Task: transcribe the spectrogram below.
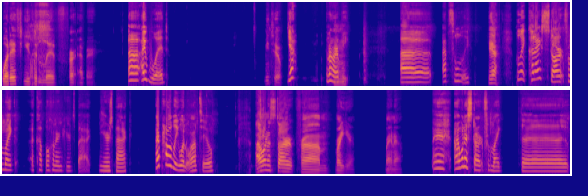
What if you could live forever? uh, I would Me too. Yeah. In a Mhm. heartbeat. Uh, absolutely. Yeah. But like, could I start from like a couple hundred years back? Years back, I probably wouldn't want to. I want to start from right here, right now. Eh, I want to start from like the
